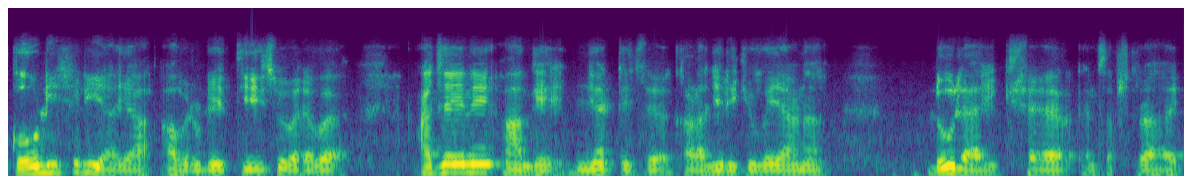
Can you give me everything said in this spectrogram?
കോടീശ്വരിയായ അവരുടെ തിരിച്ചുവരവ് അജയനെ ആകെ ഞെട്ടിച്ച് കളഞ്ഞിരിക്കുകയാണ്. Do like share and subscribe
